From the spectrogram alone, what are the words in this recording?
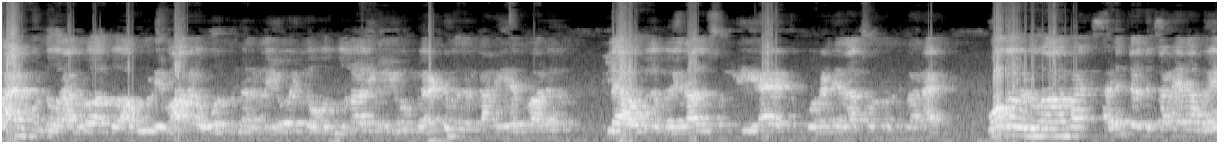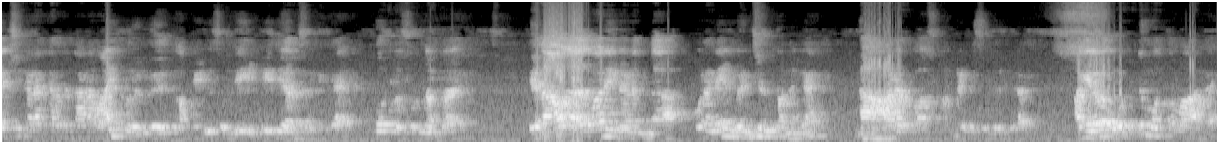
வேன் கொண்டு வராங்களோ அந்த அவங்களுடைய வாகன ஓட்டுநர்களையோ இல்ல ஒரு முதலாளிகளையோ மிரட்டுவதற்கான ஏற்பாடு இல்ல அவங்க ஏதாவது சொல்லி ஏன் எடுத்து போறேன்னு ஏதாவது சொல்றதுக்கான போக விடுவாம தடுக்கிறதுக்கான ஏதாவது முயற்சி நடக்கிறதுக்கான வாய்ப்பு இருக்கு அப்படின்னு சொல்லி நீதியார் சொல்லிங்க கோர்ட்ல சொன்னப்ப ஏதாவது அது மாதிரி நடந்தா உடனே மென்ஷன் பண்ணுங்க நான் ஆர்டர் பாஸ் பண்றேன்னு சொல்லியிருக்கேன் ஆகையால ஒட்டுமொத்தமாக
